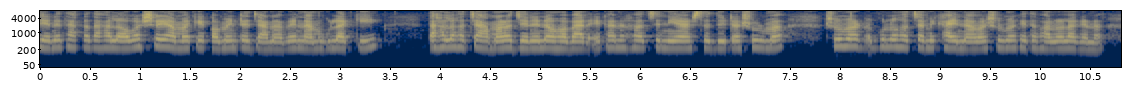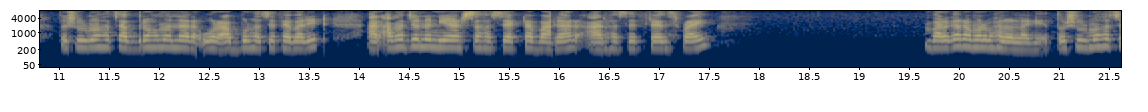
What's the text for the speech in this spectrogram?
জেনে থাকো, তাহলে অবশ্যই আমাকে কমেন্টে জানাবে নামগুলা কি। তাহলে হচ্ছে আমারও জেনে নেওয়া হবে। আর এখানে হচ্ছে নিয়ে আসছে দুইটা সুরমা। সুরমাগুলো হচ্ছে আমি খাই না, আমার সুরমা খেতে ভালো লাগে না। তো সুরমা হচ্ছে আব্দুর রহমান আর ওর আব্বুর হচ্ছে ফেভারিট আর আমার জন্য নিয়ে আসছে হচ্ছে একটা বার্গার আর হচ্ছে ফ্রেঞ্চ ফ্রাই বার্গার আমার ভালো লাগে। তো সুরমা হচ্ছে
